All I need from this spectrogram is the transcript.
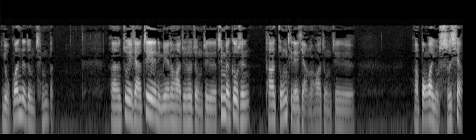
有关的这种成本？嗯，注意一下，这里面的话，就是这种这个成本构成，它总体来讲的话，这种这个啊，包括有十项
